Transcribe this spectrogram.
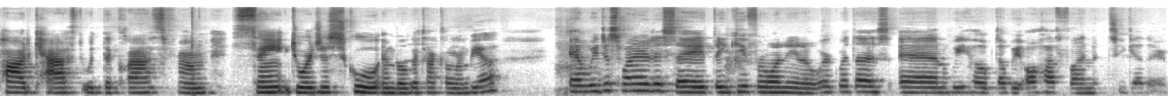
podcast with the class from St. George's School in Bogota, Colombia. And we just wanted to say thank you for wanting to work with us, and we hope that we all have fun together.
